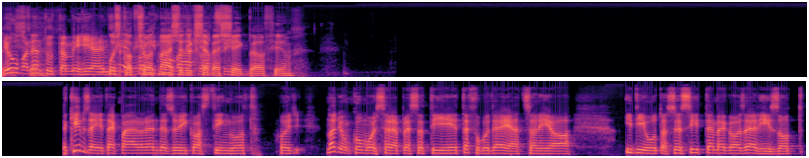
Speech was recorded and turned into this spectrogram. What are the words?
Jó van, nem tudtam, mi hiányzik. Most kapcsolt második sebességbe a film. Képzeljétek már a rendezői castingot, hogy nagyon komoly szerep lesz a tiéd, te fogod eljátszani a idióta szöszit, te meg az elhízott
